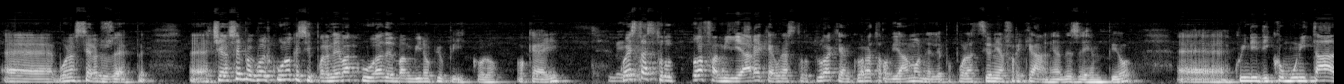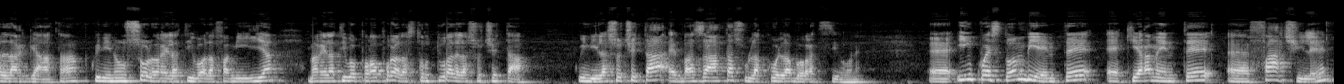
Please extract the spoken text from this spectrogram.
eh, buonasera Giuseppe, eh, c'era sempre qualcuno che si prendeva cura del bambino più piccolo, ok? Questa struttura familiare, che è una struttura che ancora troviamo nelle popolazioni africane, ad esempio, eh, quindi di comunità allargata, quindi non solo relativo alla famiglia, ma relativo proprio alla struttura della società. Quindi la società è basata sulla collaborazione. Eh, in questo ambiente è chiaramente eh, facile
